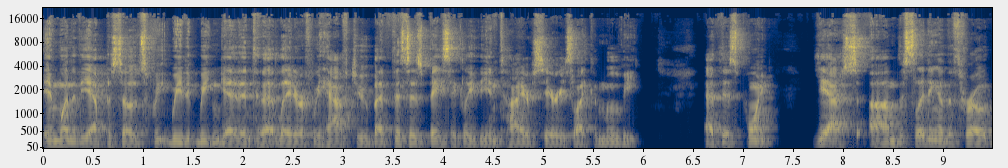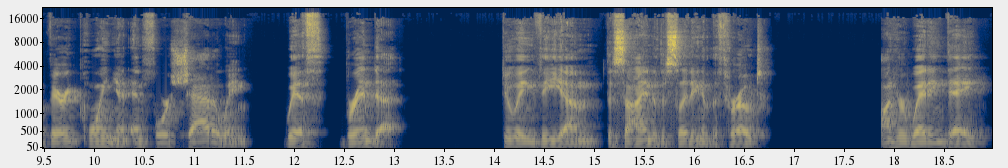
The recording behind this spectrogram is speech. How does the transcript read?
in one of the episodes. We, we, we can get into that later if we have to, but this is basically the entire series like a movie at this point. Yes, um, the slitting of the throat, very poignant and foreshadowing with Brenda doing the um, the sign of the slitting of the throat on her wedding day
